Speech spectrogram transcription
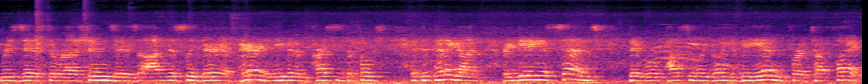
resist the Russians is obviously very apparent and even impresses the folks at the Pentagon are getting a sense that we're possibly going to be in for a tough fight.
